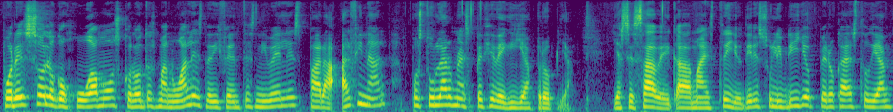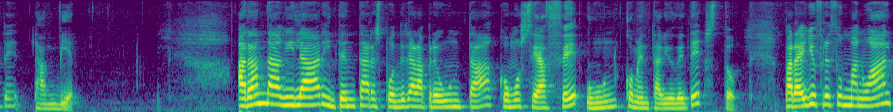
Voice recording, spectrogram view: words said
Por eso lo conjugamos con otros manuales de diferentes niveles para, al final, postular una especie de guía propia. Ya se sabe, cada maestrillo tiene su librillo, pero cada estudiante también. Aranda Aguilar intenta responder a la pregunta cómo se hace un comentario de texto. Para ello ofrece un manual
